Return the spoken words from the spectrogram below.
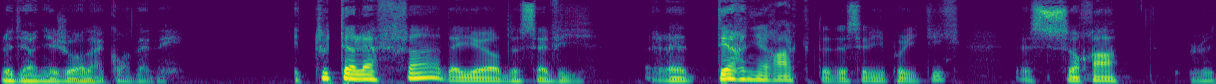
le dernier jour d'un condamné. Et tout à la fin d'ailleurs de sa vie, le dernier acte de sa vie politique sera le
